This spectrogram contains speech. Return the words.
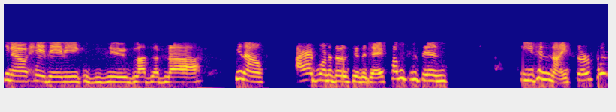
You know, hey baby, could you do blah blah blah. You know, I had one of those the other day. Probably could have been even nicer, but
